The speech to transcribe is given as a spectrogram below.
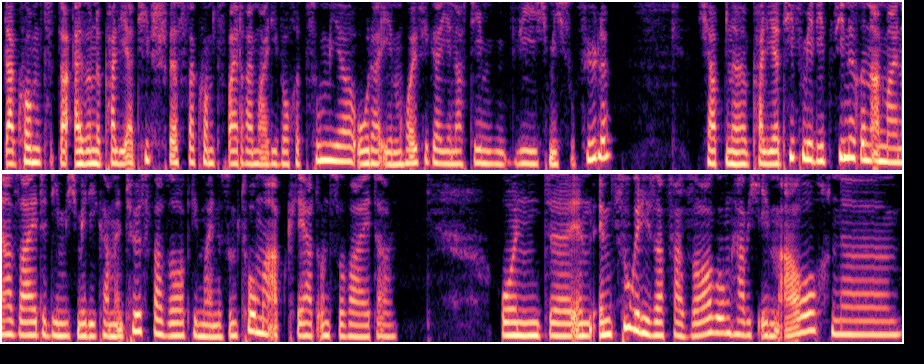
Da kommt, da, also eine Palliativschwester kommt zwei, dreimal die Woche zu mir oder eben häufiger, je nachdem, wie ich mich so fühle. Ich habe eine Palliativmedizinerin an meiner Seite, die mich medikamentös versorgt, die meine Symptome abklärt und so weiter. Und äh, im, im Zuge dieser Versorgung habe ich eben auch eine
